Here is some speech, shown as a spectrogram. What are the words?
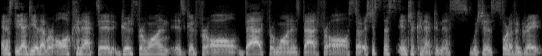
And it's the idea that we're all connected. Good for one is good for all. Bad for one is bad for all. So it's just this interconnectedness, which is sort of a great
